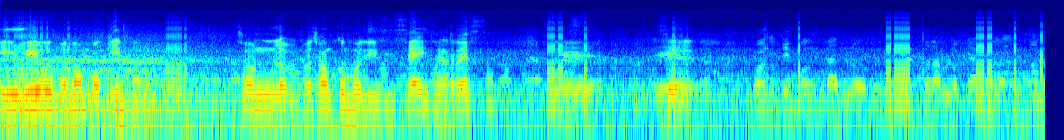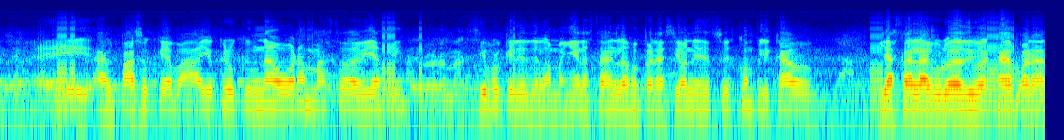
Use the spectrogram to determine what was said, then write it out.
y vivos pues son poquitos. Son, pues son como 16 el resto. Eh, eh, ¿Cuánto tiempo está blo estará bloqueando la circulación? Eh, al paso que va, yo creo que una hora más todavía, sí. ¿Una hora más? Sí, porque desde la mañana están las operaciones, eso es complicado. Ya está la grúa de acá para,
